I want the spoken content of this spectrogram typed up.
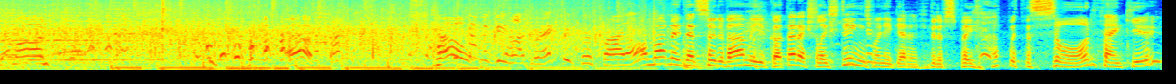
Come on. Out. Carl, That would be hyperactive for a Friday. I might need that suit of armour you've got. That actually stings when you get a bit of speed up with the sword. Thank you.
